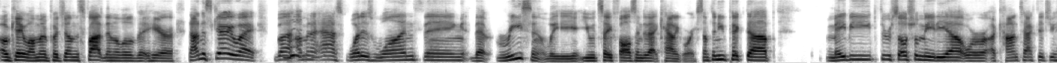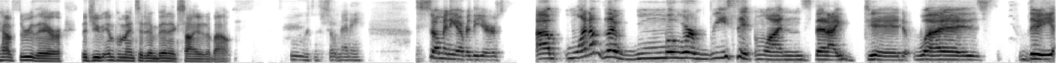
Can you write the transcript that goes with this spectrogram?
okay, well, I'm going to put you on the spot then a little bit here, not in a scary way, but I'm going to ask what is one thing that recently you would say falls into that category? Something you picked up, maybe through social media or a contact that you have through there that you've implemented and been excited about? Ooh, there's so many, so many over the years. Um, one of the more recent ones that I did was the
